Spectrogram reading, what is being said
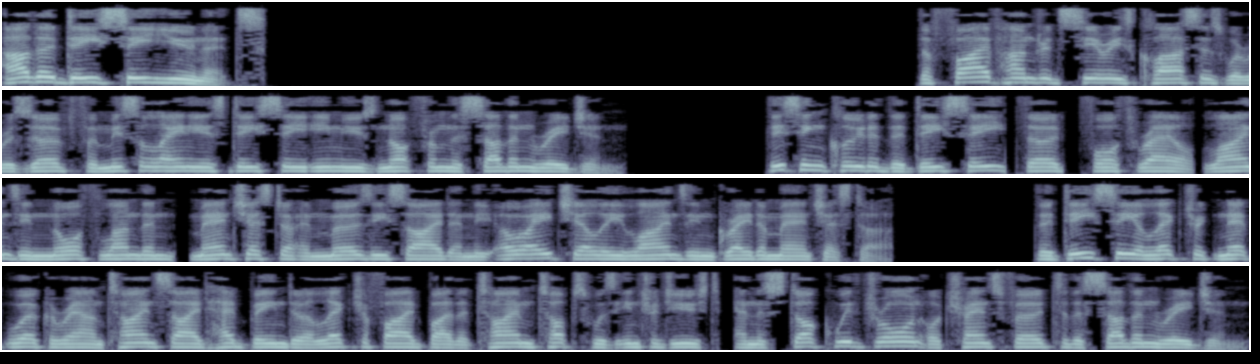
Other DC units. The 500 series classes were reserved for miscellaneous DC emus not from the southern region. This included the DC 3rd, 4th Rail lines in North London, Manchester and Merseyside and the OHLE lines in Greater Manchester. The DC electric network around Tyneside had been de-electrified by the time TOPS was introduced, and the stock withdrawn or transferred to the southern region.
